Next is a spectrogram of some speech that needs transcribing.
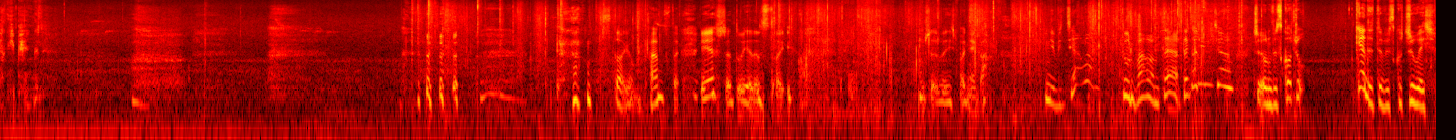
Jaki piękny. Tam stoją, tam stoją. Jeszcze tu jeden stoi. Muszę wyjść po niego. Nie widziałam. Turwałam te, a tego nie widziałam. Czy on wyskoczył? Kiedy ty wyskoczyłeś?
